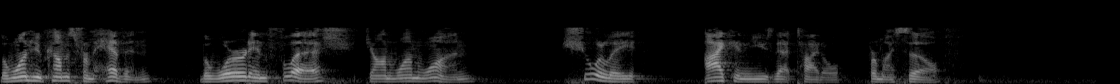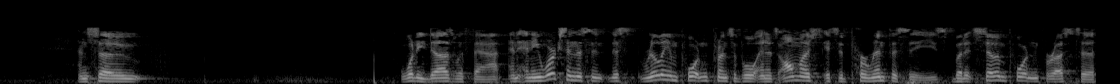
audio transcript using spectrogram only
the one who comes from heaven, the Word in flesh, John 1 1, surely I can use that title for myself. And so, what he does with that, and, and he works in this, this really important principle, and it's almost, it's a parenthesis, but it's so important for us to,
